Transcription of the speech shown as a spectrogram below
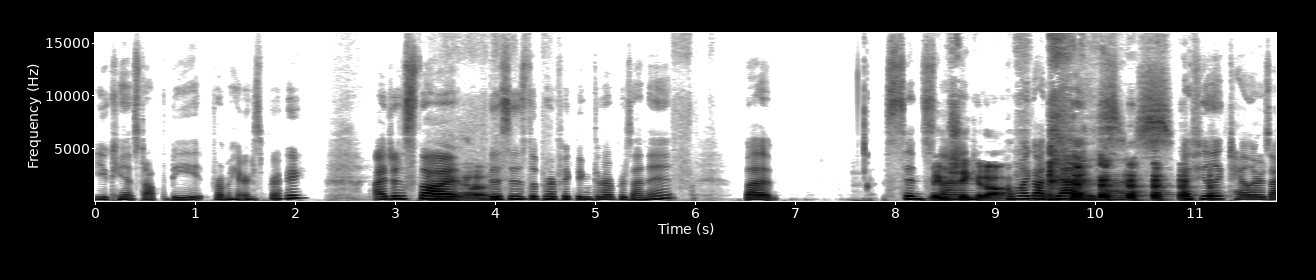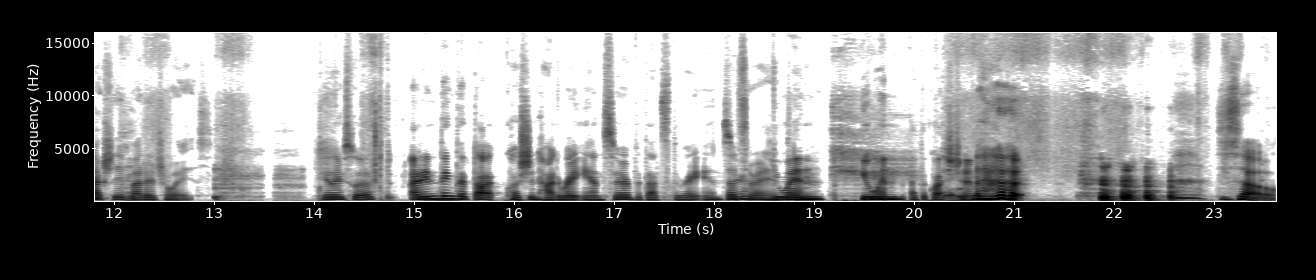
"You Can't Stop the Beat" from Hairspray. I just thought yeah. this is the perfect thing to represent it, but since Maybe then, Shake It Off. Oh my God, Oh, yes. yes. I feel like Taylor is actually a better choice. Taylor Swift. I didn't think that that question had a right answer, but that's the right answer. That's the right You answer. win. You win at the question. So,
